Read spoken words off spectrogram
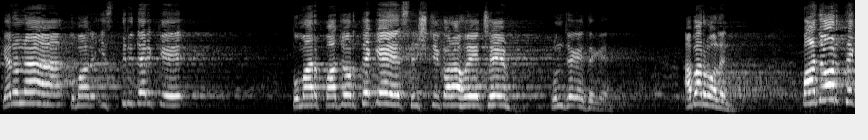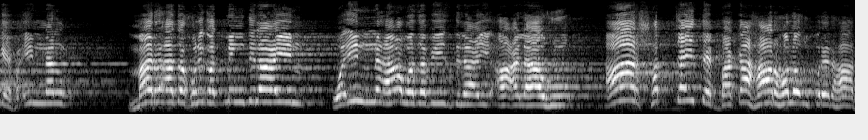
কেননা তোমার স্ত্রীদেরকে তোমার পাজর থেকে সৃষ্টি করা হয়েছে। কোন জায়গায় থেকে? আবার বলেন। পাজর থেকে। ইন্নাল মারআতা খুলিকাত দিলাইন। ওয়া ইন্না আওয়াজা ফি দিলাই আলাহু। আর সবচাইতে বাঁকা হার হলো উপরের হার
